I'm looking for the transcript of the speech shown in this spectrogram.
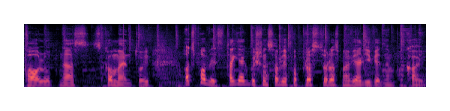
Polub nas, skomentuj, odpowiedz tak, jakbyśmy sobie po prostu rozmawiali w jednym pokoju.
